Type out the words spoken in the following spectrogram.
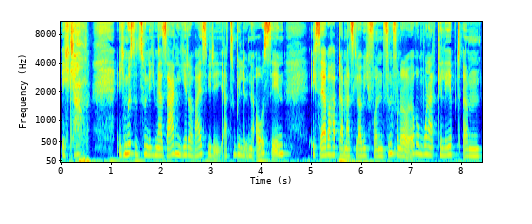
ich glaube, ich muss dazu nicht mehr sagen, jeder weiß, wie die Azubi-Löhne aussehen. Ich selber habe damals, glaube ich, von 500 Euro im Monat gelebt. Ähm,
